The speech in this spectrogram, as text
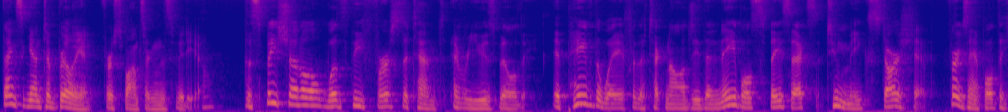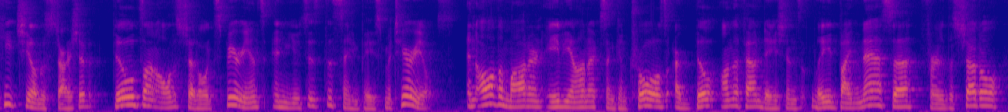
Thanks again to Brilliant for sponsoring this video. The Space Shuttle was the first attempt at reusability. It paved the way for the technology that enables SpaceX to make Starship. For example, the heat shield of Starship builds on all the shuttle experience and uses the same base materials. And all the modern avionics and controls are built on the foundations laid by NASA for the shuttle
